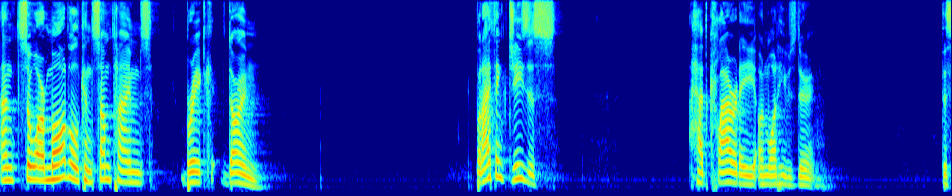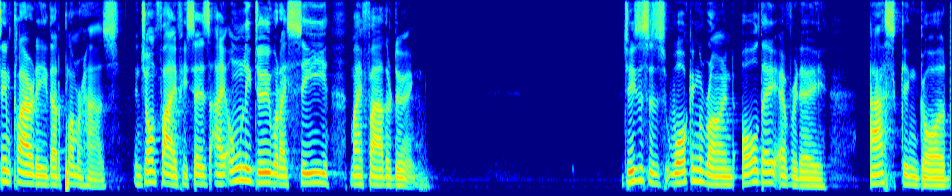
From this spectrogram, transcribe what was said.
And so our model can sometimes break down. But I think Jesus had clarity on what he was doing. The same clarity that a plumber has. In John 5, he says, I only do what I see my Father doing. Jesus is walking around all day, every day, asking God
